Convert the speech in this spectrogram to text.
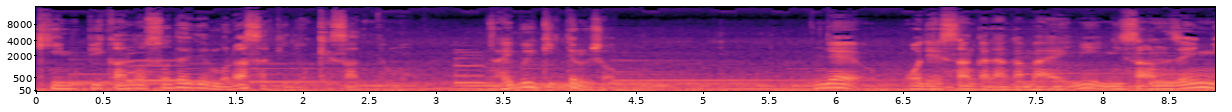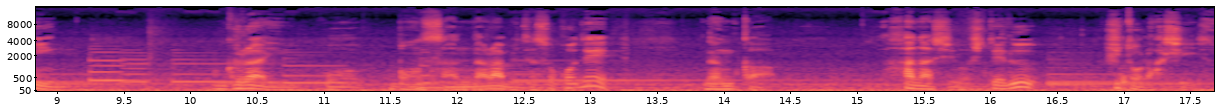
金ピカの袖で紫の今朝ってもうだいぶ生きってるでしょ。でお弟子さんかなんか前に2 3 0 0 0人ぐらいこう盆栽並べてそこでなんか話をしてる人らしいですよ。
